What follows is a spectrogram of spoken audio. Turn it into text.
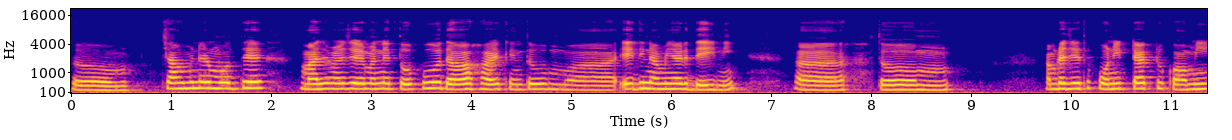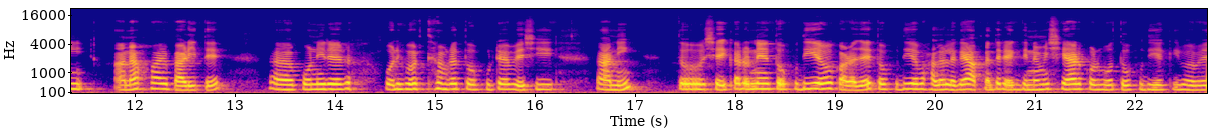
তো, চাউমিনের মধ্যে মাঝে মাঝে মানে তপুও দেওয়া হয়, কিন্তু এই দিন আমি আর দেইনি। তো আমরা যেহেতু পনিরটা একটু কমই আনা হয় বাড়িতে পনিরের পরিবর্তে আমরা তপুটা বেশি আনি। তো সেই কারণে তপু দিয়েও করা যায়। তপু দিয়ে ভালো লাগে। আপনাদের একদিন আমি শেয়ার করব তপু দিয়ে কীভাবে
